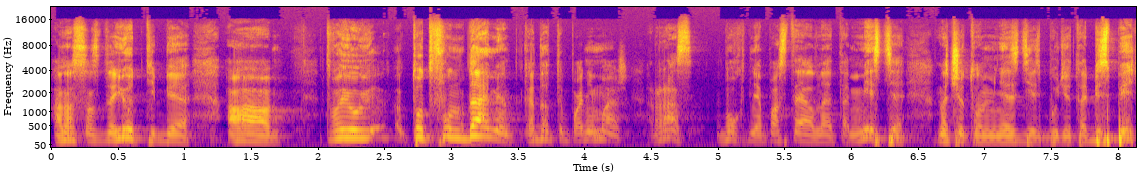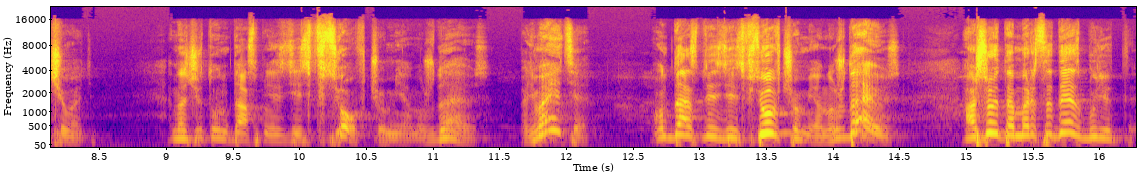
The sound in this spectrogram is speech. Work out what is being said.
Она создает тебе а, твою, тот фундамент, когда ты понимаешь, раз Бог меня поставил на этом месте, значит, Он меня здесь будет обеспечивать. Значит, Он даст мне здесь все, в чем я нуждаюсь. Понимаете? Он даст мне здесь все, в чем я нуждаюсь. А что это Мерседес будет,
